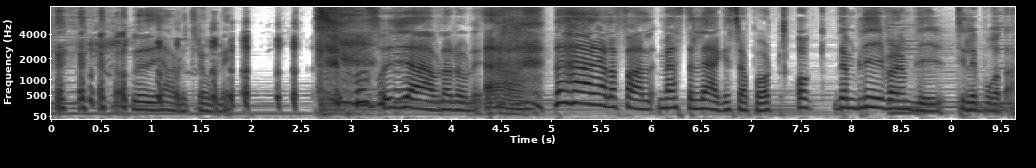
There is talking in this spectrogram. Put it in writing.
det är jävligt roligt. Och så jävla roligt. Ja. Det här är i alla fall mest en lägesrapport och den blir vad den blir till er båda.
